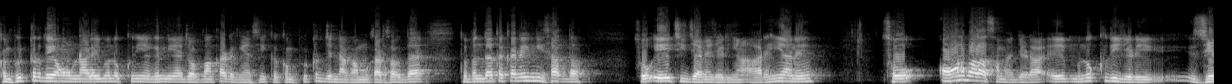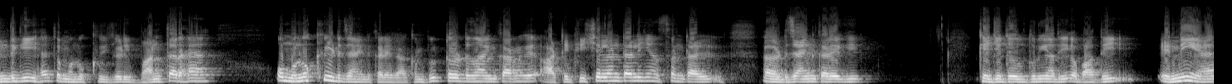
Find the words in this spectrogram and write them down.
ਕੰਪਿਊਟਰ ਦੇ ਆਉਣ ਨਾਲ ਹੀ ਮਨੁੱਖ ਦੀਆਂ ਕਿੰਨੀਆਂ ਜੌਬਾਂ ਘਟ ਗਈਆਂ ਸੀ। ਕਿ ਕੰਪਿਊਟਰ ਜਿੰਨਾ ਕੰਮ ਕਰ ਸਕਦਾ ਹੈ, ਤੇ ਬੰਦਾ ਤਾਂ ਕਰ ਹੀ ਨਹੀਂ ਸਕਦਾ। ਸੋ ਇਹ ਚੀਜ਼ਾਂ ਨੇ ਜਿਹੜੀਆਂ ਆ ਰਹੀਆਂ ਨੇ। ਸੋ ਆਉਣ ਵਾਲਾ ਸਮਾਂ ਜਿਹੜਾ, ਇਹ ਮਨੁੱਖ ਦੀ ਜਿਹੜੀ ਜ਼ਿੰਦਗੀ ਹੈ ਤੇ ਮਨੁੱਖ ਦੀ ਜਿਹੜੀ ਬਣਤਰ ਹੈ, ਉਹ ਮਨੁੱਖ ਹੀ ਡਿਜ਼ਾਈਨ ਕਰੇਗਾ। ਕੰਪਿਊਟਰ ਡਿਜ਼ਾਈਨ ਕਰਨਗੇ ਆਰਟੀਫੀਸ਼ੀਅਲ ਇੰਟੈਲੀਜੈਂਸ ਡਿਜ਼ਾਈਨ ਕਰੇਗੀ ਕਿ ਜਦੋਂ ਦੁਨੀਆ ਦੀ ਆਬਾਦੀ ਇੰਨੀ ਹੈ।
